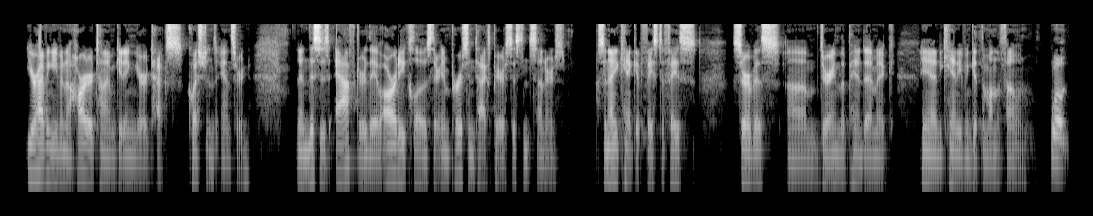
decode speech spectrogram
You're having even a harder time getting your tax questions answered. And this is after they have already closed their in person taxpayer assistance centers. So now you can't get face to face service um, during the pandemic, and you can't even get them on the phone. Well,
